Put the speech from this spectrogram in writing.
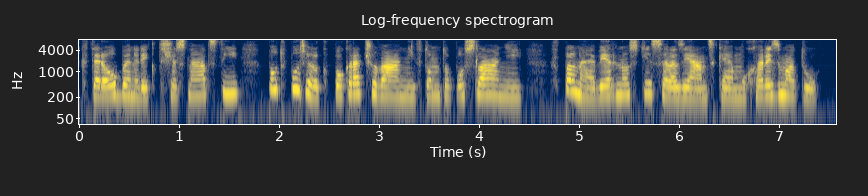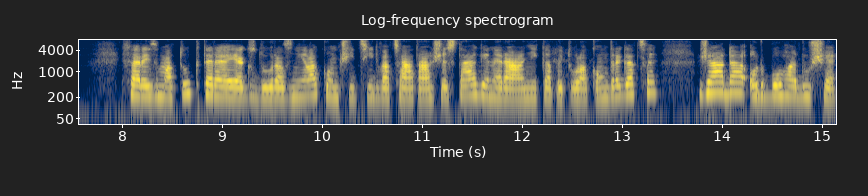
kterou Benedikt XVI. podpořil k pokračování v tomto poslání v plné věrnosti seleziánskému charizmatu. Charizmatu, které, jak zdůraznila končící 26. generální kapitula kongregace, žádá od Boha duše,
